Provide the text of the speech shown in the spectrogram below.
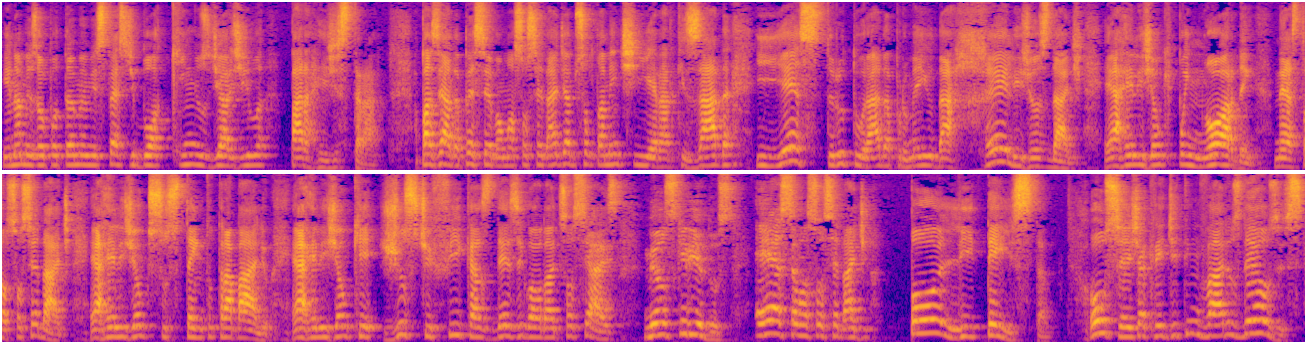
e na Mesopotâmia uma espécie de bloquinho de argila para registrar. Rapaziada, perceba, uma sociedade absolutamente hierarquizada e estruturada por meio da religiosidade. É a religião que põe ordem nesta sociedade. É a religião que sustenta o trabalho. É a religião que justifica as desigualdades sociais. Meus queridos, essa é uma sociedade politeísta. Ou seja, acredita em vários deuses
